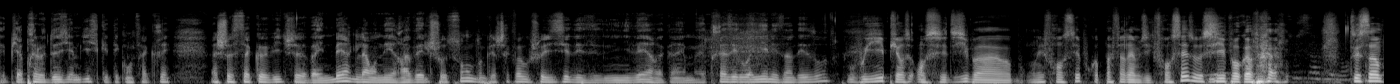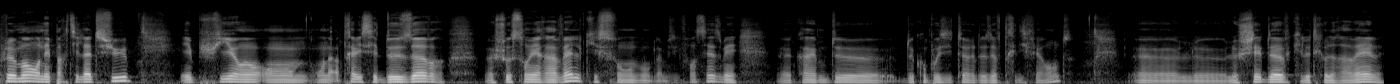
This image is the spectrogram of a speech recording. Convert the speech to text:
et puis après le deuxième disque qui était consacré à Shostakovich Weinberg. Là, on est Ravel Chausson. Donc à chaque fois, vous choisissez des univers quand même très éloignés les uns des autres. Oui, puis on, s'est dit, bah, on est français, pourquoi pas faire de la musique française aussi Pourquoi pas tout simplement, on est parti là-dessus. Et puis, on, a travaillé ces deux œuvres, euh, Chausson et Ravel, qui sont de la musique française, mais euh, quand même deux, compositeurs et deux œuvres très différentes. Euh, le, chef-d'œuvre qui est le trio de Ravel,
